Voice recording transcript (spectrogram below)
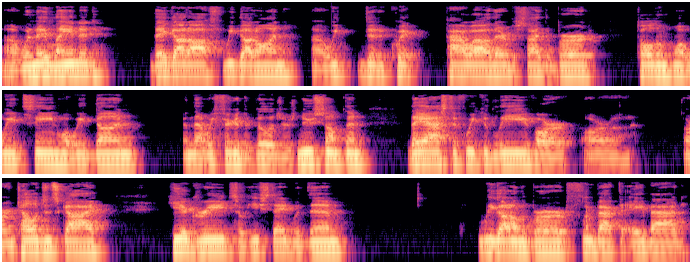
Uh, when they landed, they got off. We got on. Uh, we did a quick powwow there beside the bird. Told them what we'd seen, what we'd done, and that we figured the villagers knew something. They asked if we could leave our our uh, our intelligence guy he agreed, so he stayed with them. We got on the bird, flew back to Abad.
